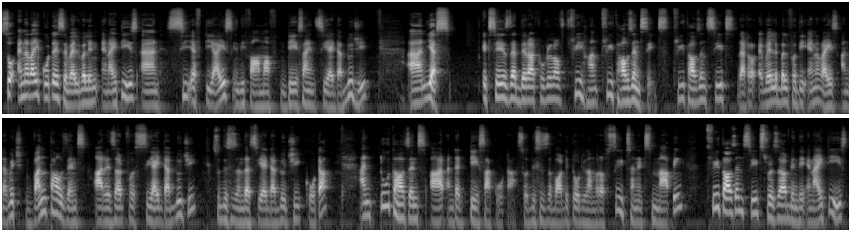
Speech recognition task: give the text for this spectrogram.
So, NRI quota is available in NITs and CFTIs in the form of DASA and CIWG. And yes, it says that there are total of 3,000 seats, 3,000 seats that are available for the NRIs under which 1,000 are reserved for CIWG. So, this is under CIWG quota and 2,000 are under DASA quota. So, this is about the total number of seats and its mapping 3,000 seats reserved in the NITs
